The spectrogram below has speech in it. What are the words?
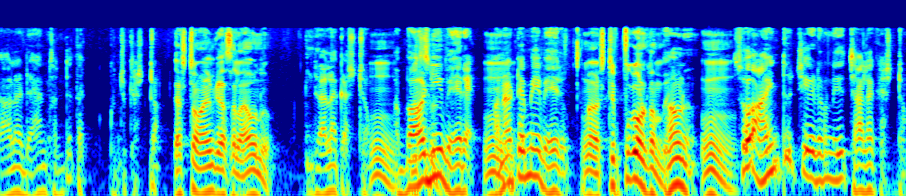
చాలా డ్యాన్స్ అంటే కొంచెం కష్టం. కష్టం ఆయనకి అసలు అవును. చాలా కష్టం. బాడీ వేరే. అనటమే వేరు. స్టిఫ్గా ఉంటుంది. అవును. సో ఆయనతో చేయడం అనేది చాలా కష్టం.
